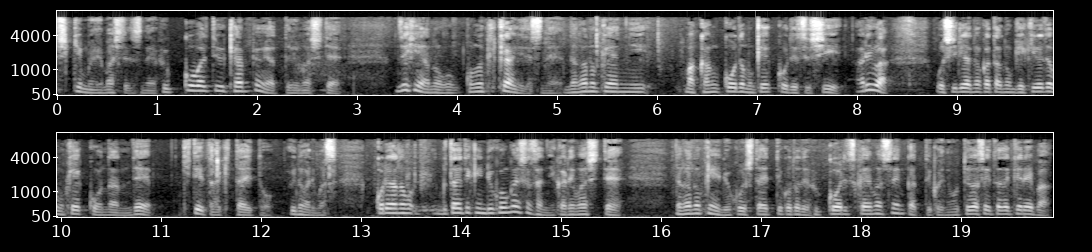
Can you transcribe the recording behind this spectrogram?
資金も得ましてですね復興割というキャンペーンをやっておりましてぜひあのこの機会にですね長野県に、まあ、観光でも結構ですしあるいはお知り合いの方の激励でも結構なんで来ていただきたいというのがあります。これあの具体的に旅行会社さんに行かれまして長野県に旅行したいということで復興割使えませんかというふうにお問い合わせいただければ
